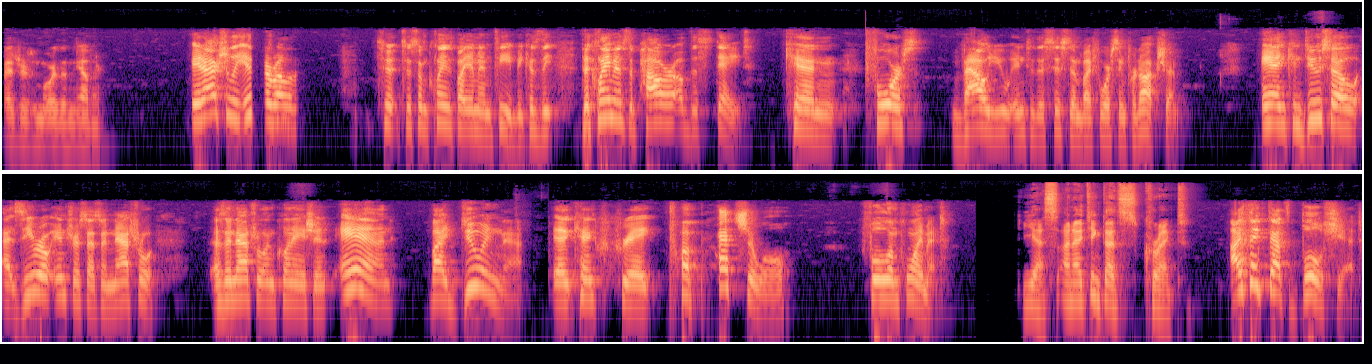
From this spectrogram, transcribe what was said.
measures more than the other. It actually is irrelevant to, to some claims by MMT because the, the claim is the power of the state can force value into the system by forcing production and can do so at zero interest as a natural as a natural inclination and by doing that it can create perpetual full employment Yes, and I think that's correct. I think that's bullshit.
